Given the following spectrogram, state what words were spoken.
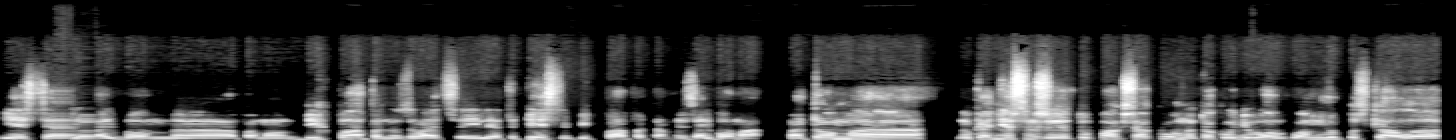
есть альбом, э, по-моему, Big Papa называется, или это песня Big Papa там из альбома. Потом, э, ну, конечно же, Тупак Шакур, но только у него, он выпускал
